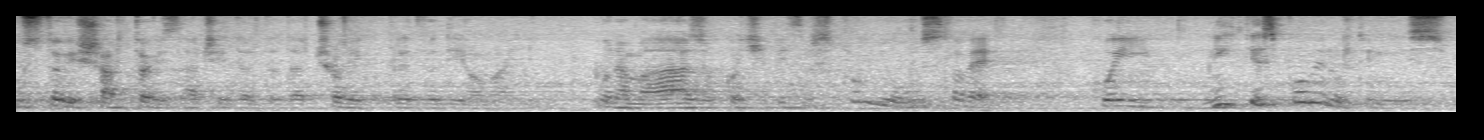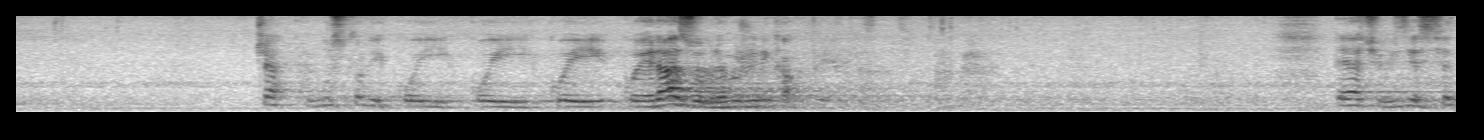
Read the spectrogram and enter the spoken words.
ustovi, šartovi, znači da, da, da čovjek predvodi ovaj, u namazu, ko će biti, znači spominju uslove koji nigdje spomenuti nisu. Čak uslovi koji, koji, koji, koji razum ne može nikako prihvatiti. E, ja ću vidjeti sve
